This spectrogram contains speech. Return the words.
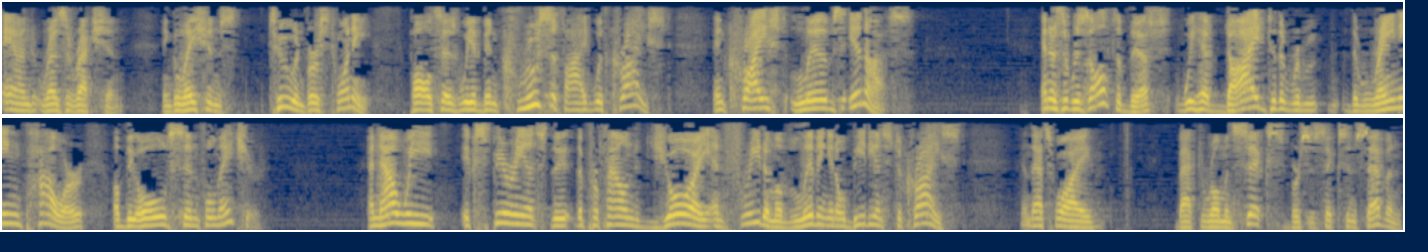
and resurrection. In Galatians 2 and verse 20, Paul says, We have been crucified with Christ, and Christ lives in us. And as a result of this, we have died to the, the reigning power of the old sinful nature. And now we experience the, the profound joy and freedom of living in obedience to Christ. And that's why, back to Romans 6, verses 6 and 7,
